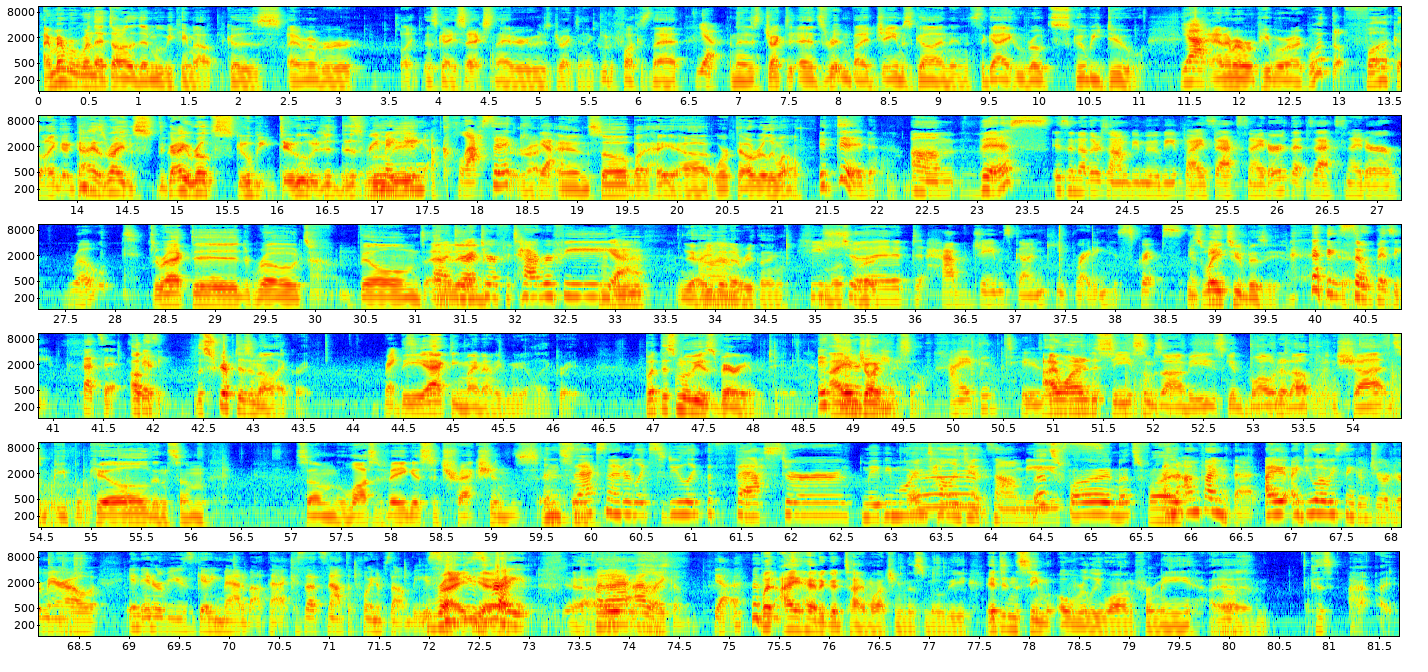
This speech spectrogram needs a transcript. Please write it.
I remember when that Dawn of the Dead movie came out because I remember like this guy Zack Snyder who's directing like who the fuck is that? Yeah. And then it's directed. It's written by James Gunn and it's the guy who wrote Scooby Doo. Yeah. And I remember people were like, "What the fuck? Like a guy's writing the guy who wrote Scooby Doo is this Remaking movie?" a classic. Right. Yeah. And so, but hey, uh, it worked out really well. It did. Um, this is another zombie movie by Zack Snyder that Zack Snyder wrote. Directed, wrote, filmed, Uh, edited. director of photography. Yeah. Yeah, he did Um, everything. He most part. should have James Gunn keep writing his scripts. He's way too busy. He's so busy. That's it. Okay. Busy. The script isn't all that great. Right. The acting might not even be all that great. But this movie is very entertaining. It's I enjoyed myself. I did too. I wanted to see some zombies get bloated up and shot and some people killed and some some Las Vegas attractions and, and some, Zack Snyder likes to do like the faster, maybe more Eh, intelligent zombies. That's fine. That's fine. And I'm fine with that. I, I do always think of George Romero in interviews getting mad about that because that's not the point of zombies. Right, He's yeah. right. yeah, But it- I, I like him. Yeah. but I had a good time watching this movie. It didn't seem overly long for me because I, I,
